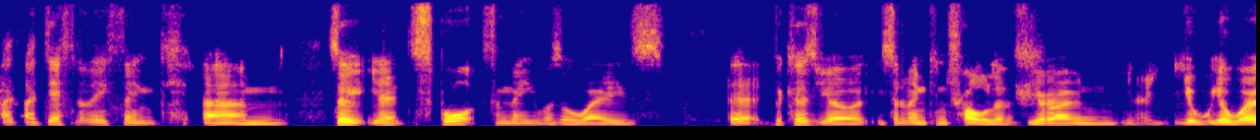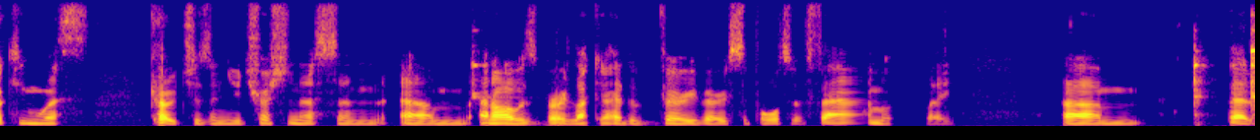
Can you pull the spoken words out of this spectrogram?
I, I definitely think um, so. You know, sport for me was always uh, because you're sort of in control of your own. You know, you're, you're working with coaches and nutritionists, and um, and I was very lucky. I had a very very supportive family. Um, that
